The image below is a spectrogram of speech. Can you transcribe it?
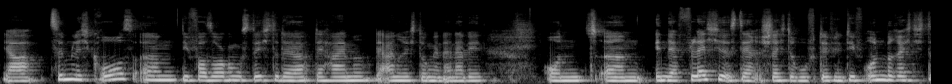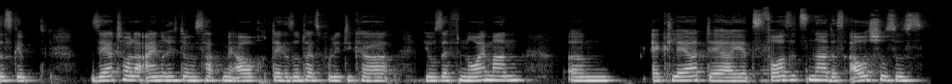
ja ziemlich groß, ähm, die Versorgungsdichte der, der Heime, der Einrichtungen in NRW. Und ähm, in der Fläche ist der schlechte Ruf definitiv unberechtigt. Es gibt sehr tolle Einrichtungen. Das hat mir auch der Gesundheitspolitiker Josef Neumann ähm, erklärt, der jetzt Vorsitzender des Ausschusses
